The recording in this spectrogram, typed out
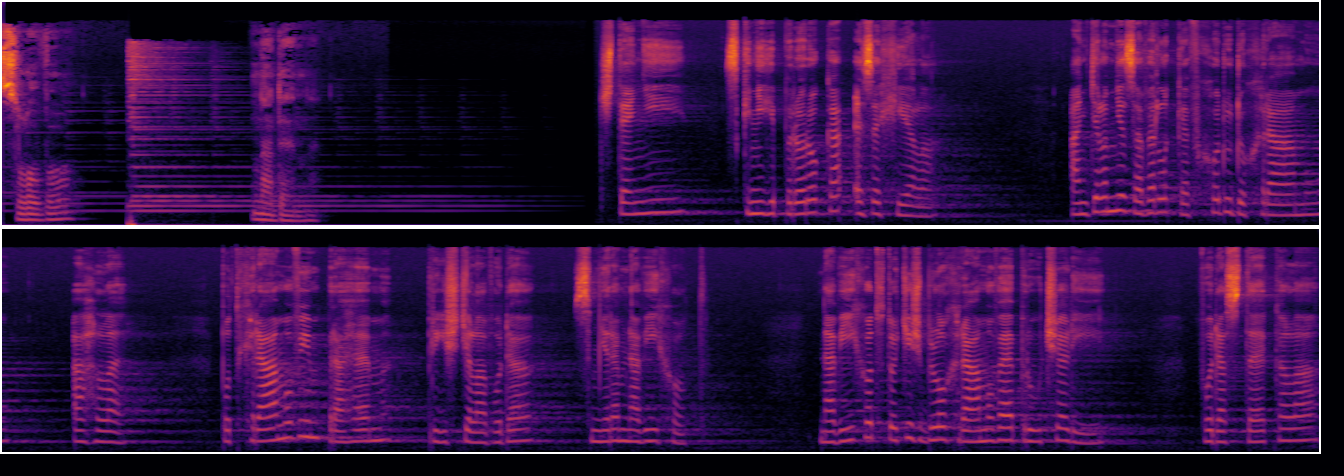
Slovo na den. Čtení z knihy proroka Ezechiela. Anděl mě zavedl ke vchodu do chrámu a hle, pod chrámovým prahem příštila voda směrem na východ. Na východ totiž bylo chrámové průčelí. Voda stékala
